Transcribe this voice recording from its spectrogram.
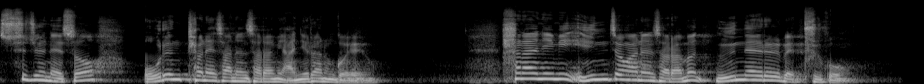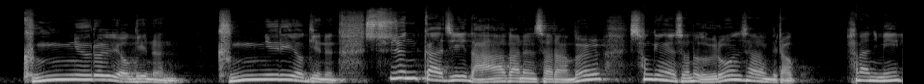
수준에서 오른편에 사는 사람이 아니라는 거예요. 하나님이 인정하는 사람은 은혜를 베풀고 극률을 여기는 극률이 여기는 수준까지 나아가는 사람을 성경에서는 의로운 사람이라고 하나님이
